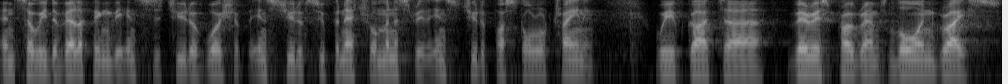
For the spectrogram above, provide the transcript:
and so we're developing the Institute of Worship, the Institute of Supernatural Ministry, the Institute of Pastoral Training. We've got uh, various programs, Law and Grace,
